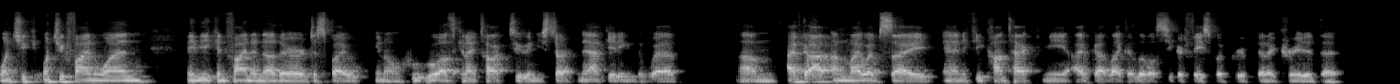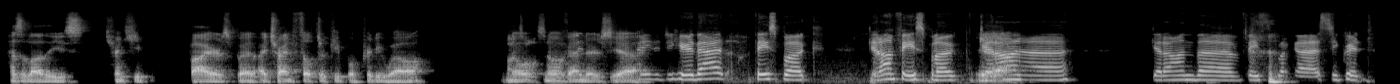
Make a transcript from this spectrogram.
once you once you find one maybe you can find another just by you know who, who else can i talk to? And you start navigating the web. Um, I've got on my website, and if you contact me, I've got like a little secret Facebook group that I created that has a lot of these turnkey buyers, but I try and filter people pretty well. That's no, awesome. no vendors. Yeah. Hey, did you hear that? Facebook. Get on Facebook. Get yeah. on. Uh, get on the Facebook uh, secret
